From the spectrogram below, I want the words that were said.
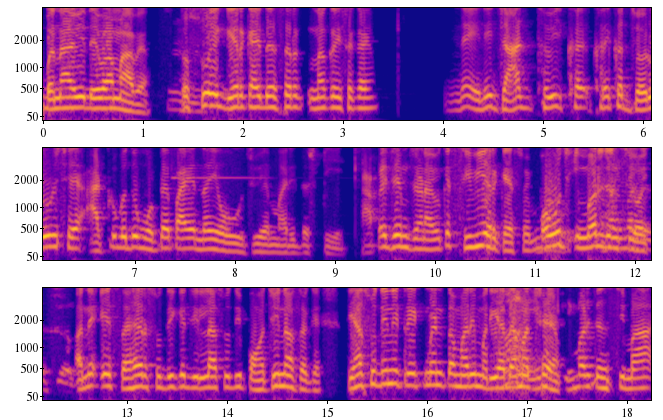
બનાવી દેવામાં આવે તો શું એ ગેરકાયદેસર ન કહી શકાય? ને એની જાંચ થવી ખરેખર જરૂર છે. આટલું બધું મોટે પાયે નહીં હોવું જોઈએ મારી દ્રષ્ટિએ. આપણે જેમ જણાવ્યું કે સિવિયર કેસ હોય બહુ જ ઇમરજન્સી હોય અને એ શહેર સુધી કે જિલ્લા સુધી પહોંચી ન શકે ત્યાં સુધીની ટ્રીટમેન્ટ તમારી મર્યાદામાં છે. ઇમરજન્સીમાં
